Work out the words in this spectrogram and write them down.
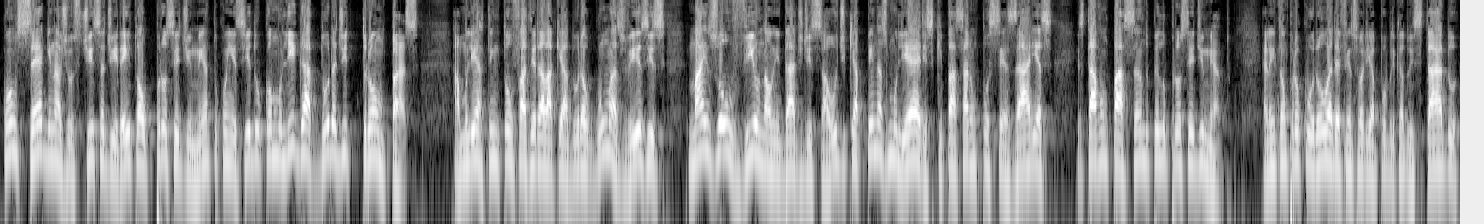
consegue na justiça direito ao procedimento conhecido como ligadura de trompas. A mulher tentou fazer a laqueadura algumas vezes, mas ouviu na unidade de saúde que apenas mulheres que passaram por cesáreas estavam passando pelo procedimento. Ela então procurou a Defensoria Pública do Estado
